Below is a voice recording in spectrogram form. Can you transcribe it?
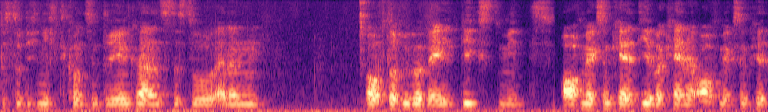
dass du dich nicht konzentrieren kannst, dass du einen oft auch überwältigst mit Aufmerksamkeit, die aber keine Aufmerksamkeit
